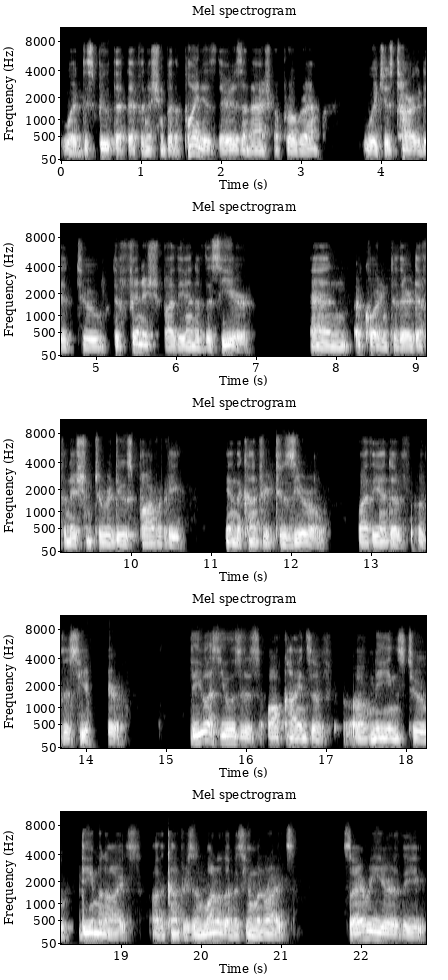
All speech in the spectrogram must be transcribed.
would dispute that definition. But the point is, there is a national program which is targeted to to finish by the end of this year, and according to their definition, to reduce poverty in the country to zero by the end of, of this year. The US uses all kinds of, of means to demonize other countries, and one of them is human rights. So every year, the,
